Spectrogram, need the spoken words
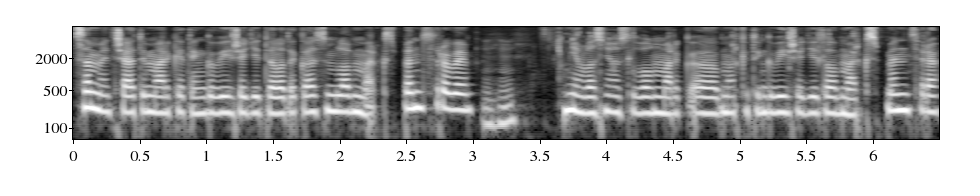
sami třeba ty marketingoví ředitele, takhle jsem byla v Mark Spencerovi, mm-hmm mě vlastně oslovil mark, eh, marketingový ředitel Mark Spencer,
